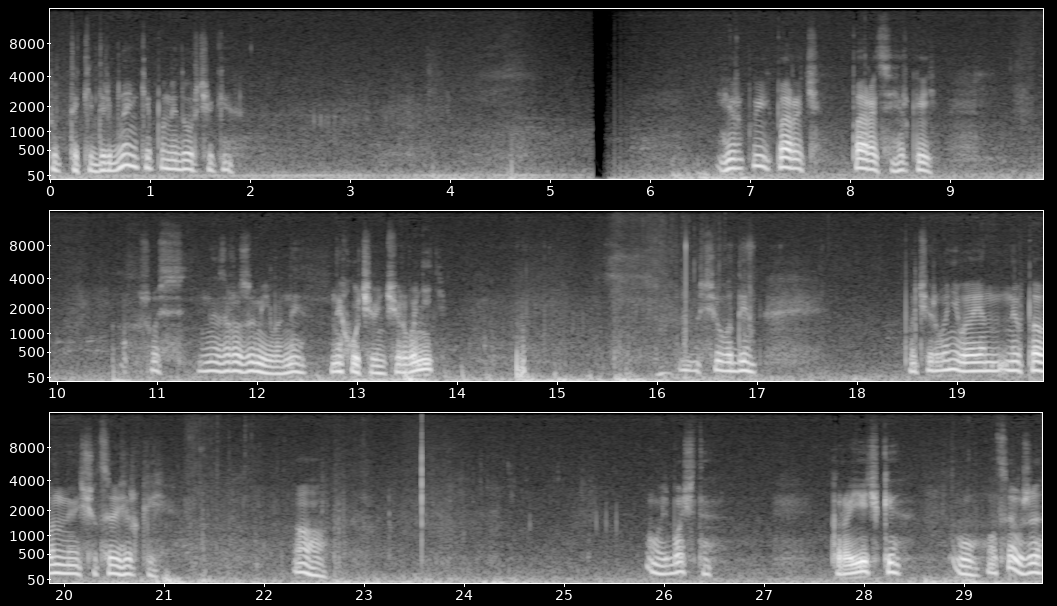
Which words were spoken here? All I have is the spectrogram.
Тут такі дрібненькі помідорчики. Гіркий перець, перець гіркий. Щось незрозуміле, не, не хоче він червоніти. Ну, Ось один почервонів, а я не впевнений, що це гіркий. Ага. Ось бачите. Краєчки. О, оце вже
